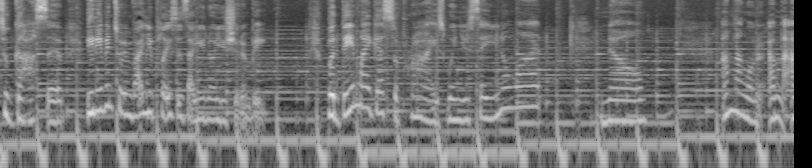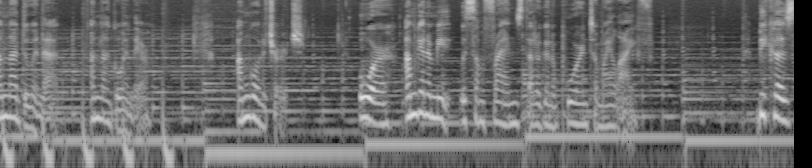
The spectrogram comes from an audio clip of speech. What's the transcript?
to gossip, and even to invite you places that you know you shouldn't be. But they might get surprised when you say, you know what? No, I'm not going to, I'm not, I'm not doing that. I'm not going there. I'm going to church. Or I'm going to meet with some friends that are going to pour into my life. Because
